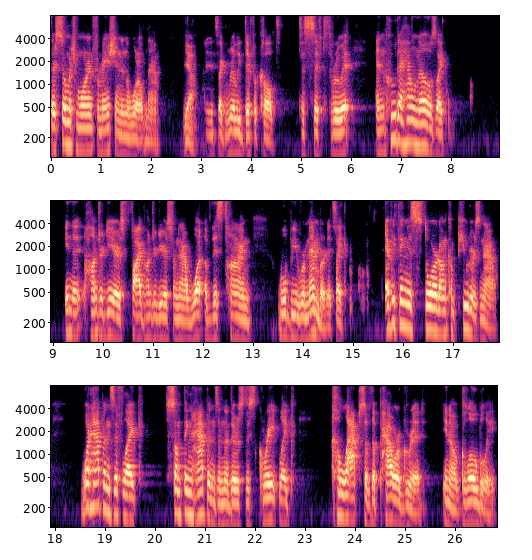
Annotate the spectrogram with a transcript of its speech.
there's so much more information in the world now. Yeah, and it's like really difficult to sift through it. And who the hell knows? Like in the hundred years, five hundred years from now, what of this time will be remembered? It's like everything is stored on computers now what happens if like something happens and then there's this great like collapse of the power grid, you know, globally.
